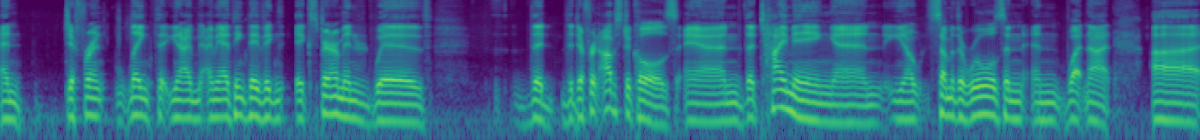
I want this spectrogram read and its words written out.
and different length you know i mean i think they've experimented with the the different obstacles and the timing and you know some of the rules and and whatnot. Uh,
